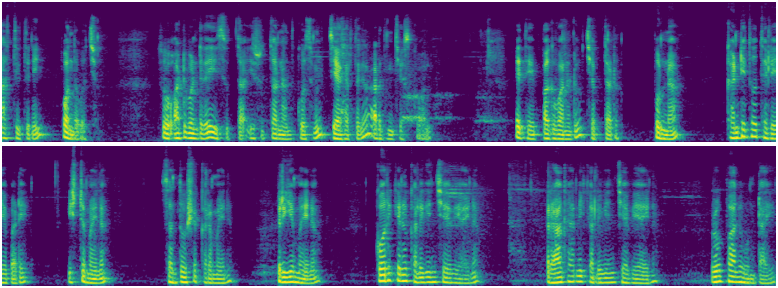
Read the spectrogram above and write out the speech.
ఆ స్థితిని పొందవచ్చు. సో అటువంటిదే ఈ సుత్త ఈ సుత్తాన్ని అందుకోసమే జాగ్రత్తగా అర్థం చేసుకోవాలి. అయితే భగవానుడు చెప్తాడు పున్న కంటితో తెలియబడే ఇష్టమైన సంతోషకరమైన ప్రియమైన కోరికను కలిగించేవి అయిన రాగాన్ని కలిగించేవి అయిన రూపాలు ఉంటాయి.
